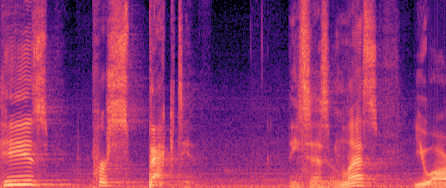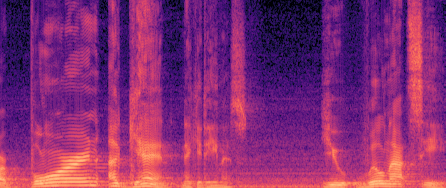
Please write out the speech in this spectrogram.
his perspective. He says, Unless you are born again, Nicodemus, you will not see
